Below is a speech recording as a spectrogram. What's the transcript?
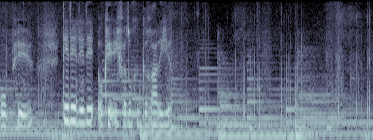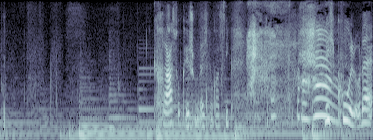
OP. Okay, ich versuche gerade hier. Krass, okay, schon gleich noch Sieg. Nicht cool, oder?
